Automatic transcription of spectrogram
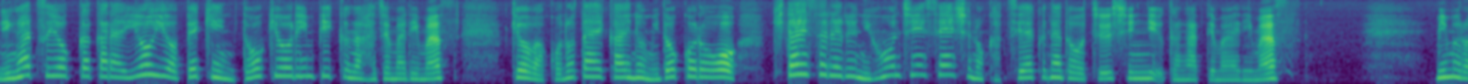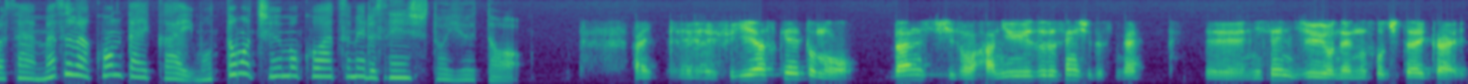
2月4日からいよいよ北京冬季オリンピックが始まります。今日はこの大会の見どころを期待される日本人選手の活躍などを中心に伺ってまいります。三室さんまずは今大会最も注目を集める選手というと？はい、えー、フィギュアスケートの男子の羽生結弦選手ですね。えー、2014年のソチ大会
